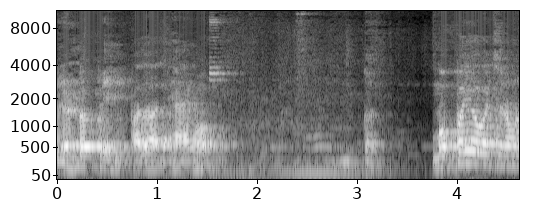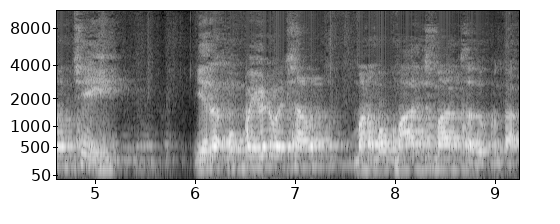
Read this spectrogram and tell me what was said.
రెండో పేజ్ పదో అధ్యాయము ముప్పయో వచనం నుంచి ఇర ముప్పై ఏడు వచనం మనము మార్చి మార్చి చదువుకుందాం.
